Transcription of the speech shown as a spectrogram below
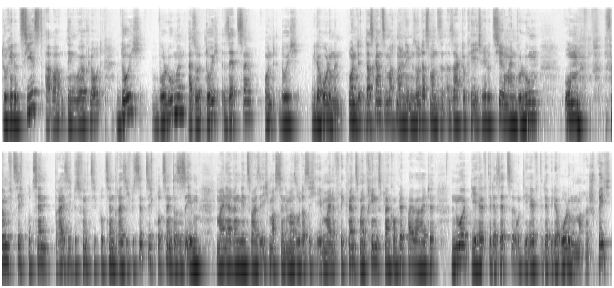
Du reduzierst aber den Workload durch Volumen, also durch Sätze und durch Wiederholungen. Und das Ganze macht man dann eben so, dass man sagt, okay, ich reduziere mein Volumen um 50 Prozent, 30 bis 50 Prozent, 30 bis 70 Prozent. Das ist eben meine Herangehensweise. Ich mache es dann immer so, dass ich eben meine Frequenz, meinen Trainingsplan komplett beibehalte, nur die Hälfte der Sätze und die Hälfte der Wiederholungen mache. Sprich,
